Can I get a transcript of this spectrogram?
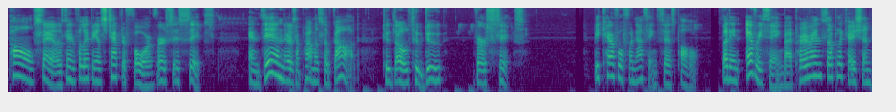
Paul says in Philippians chapter 4, verses 6. And then there's a promise of God to those who do verse 6. Be careful for nothing, says Paul, but in everything by prayer and supplication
